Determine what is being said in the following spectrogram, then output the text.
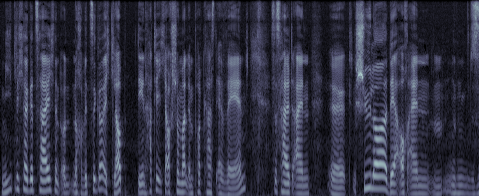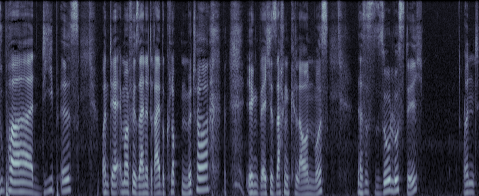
niedlicher gezeichnet und noch witziger. Ich glaube, den hatte ich auch schon mal im Podcast erwähnt. Es ist halt ein äh, Schüler, der auch ein super Dieb ist und der immer für seine drei bekloppten Mütter irgendwelche Sachen klauen muss. Das ist so lustig. Und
